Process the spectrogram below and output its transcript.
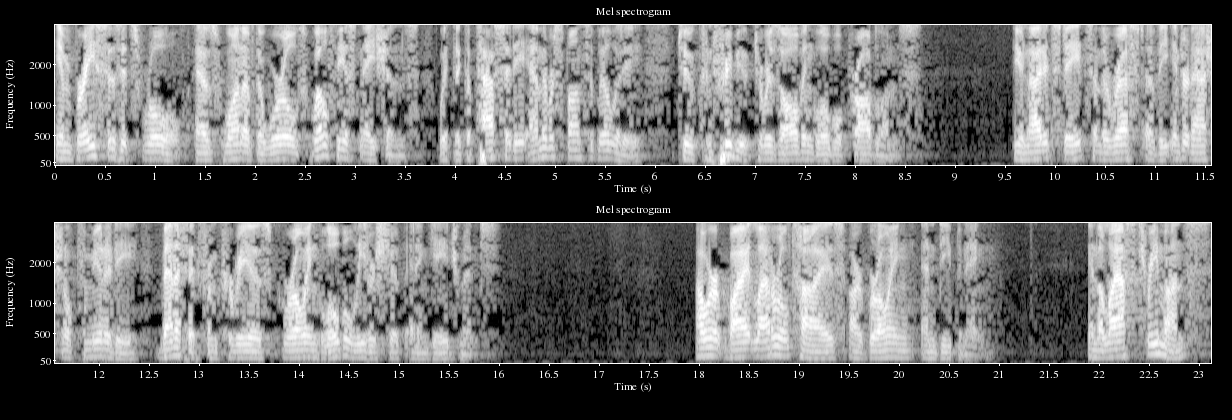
embraces its role as one of the world's wealthiest nations with the capacity and the responsibility to contribute to resolving global problems. The United States and the rest of the international community benefit from Korea's growing global leadership and engagement. Our bilateral ties are growing and deepening. In the last three months,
